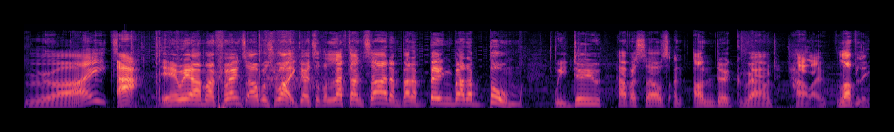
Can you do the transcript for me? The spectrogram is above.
Right. Ah, here we are, my friends. I was right. Go to the left-hand side and bada bing, bada boom. We do have ourselves an underground hallow. Lovely.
